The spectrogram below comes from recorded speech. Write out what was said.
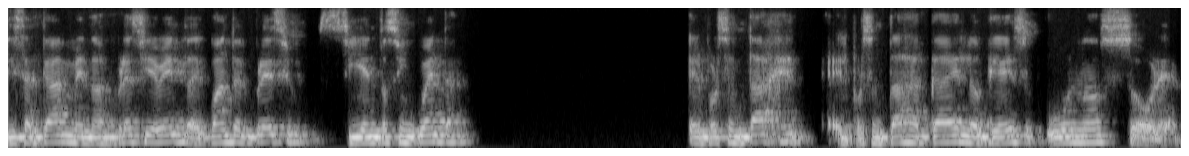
Dice acá menos precio de venta. ¿De cuánto el precio? 150. El porcentaje, el porcentaje acá es lo que es 1 sobre,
